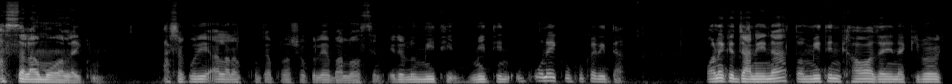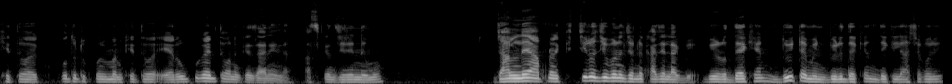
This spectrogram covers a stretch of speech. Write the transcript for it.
আসসালামু আলাইকুম। আশা করি আল্লাহ রহমতে আপনারা সকলে ভালো আছেন। এটা হলো মিথিন। মিথিন অনেক উপকারিতা। অনেকে জানি না, তো মিথিন খাওয়া জানি না কীভাবে খেতে হয়, কতটুকু পরিমাণ খেতে হয়, এর উপকারিতা অনেকে জানি না। আজকে জেনে নেব। জানলে আপনার চিরজীবনের জন্য কাজে লাগবে। ভিডিও দেখেন, দুইটা মিনিট ভিডিও দেখেন, দেখলে আশা করি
